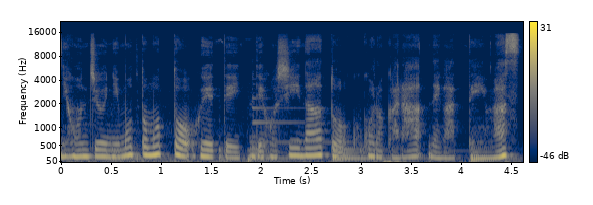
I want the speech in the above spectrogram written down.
日本中にもっともっと増えていってほしいなと心から願っています。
